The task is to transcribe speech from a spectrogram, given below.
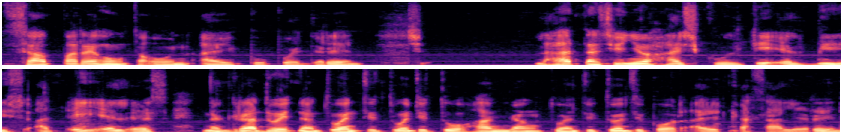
sa parehong taon ay pupwede rin. Lahat ng senior high school TLBs at ALS na graduate ng 2022 hanggang 2024 ay kasali rin.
